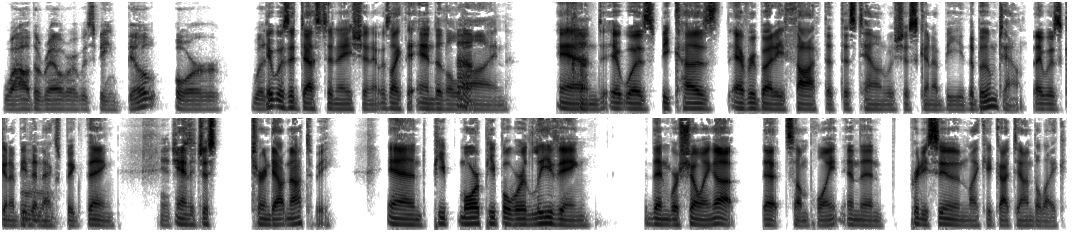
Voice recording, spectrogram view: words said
while the railroad was being built or was it was a destination. It was like the end of the line and it was because everybody thought that this town was just going to be the boom town. It was going to be the next big thing, and it just turned out not to be. And pe- more people were leaving than were showing up at some point, and then pretty soon, like it got down to like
